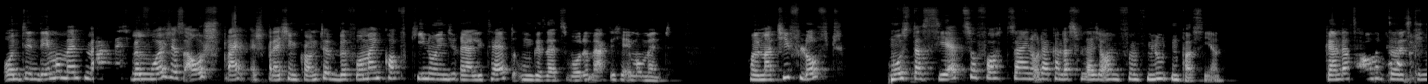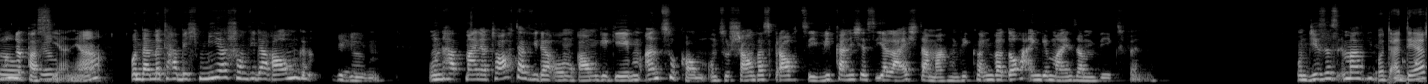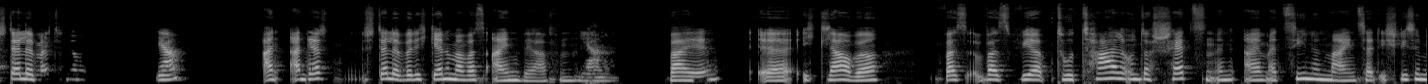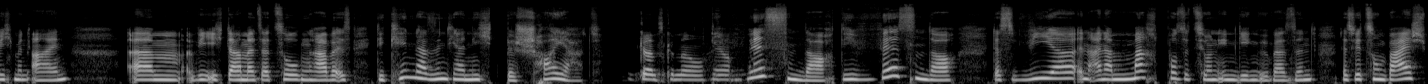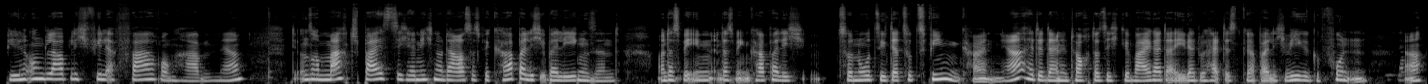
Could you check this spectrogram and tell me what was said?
Und in dem Moment merkte ich, mhm. bevor ich es aussprechen konnte, bevor mein Kopfkino in die Realität umgesetzt wurde, merkte ich ja im Moment, hol mal tief Luft. Muss das jetzt sofort sein oder kann das vielleicht auch in fünf Minuten passieren? Kann das auch in einer genau, Stunde passieren, ja? ja? Und damit habe ich mir schon wieder Raum ge gegeben und habe meiner Tochter wiederum Raum gegeben, anzukommen und zu schauen, was braucht sie, wie kann ich es ihr leichter machen, wie können wir doch einen gemeinsamen Weg finden. Und dieses immer wieder. Und an der Stelle möchte ich noch. Ja? An, an der Stelle würde ich gerne mal was einwerfen. Gerne. Weil äh, ich glaube, was, was wir total unterschätzen in einem erziehenden Mindset, ich schließe mich mit ein, ähm, wie ich damals erzogen habe, ist, die Kinder sind ja nicht bescheuert. Ganz genau, ja. Die wissen doch, die wissen doch, dass wir in einer Machtposition ihnen gegenüber sind, dass wir zum Beispiel unglaublich viel Erfahrung haben, ja. Die, unsere Macht speist sich ja nicht nur daraus, dass wir körperlich überlegen sind und dass wir ihn, dass wir ihn körperlich zur Not sie dazu zwingen können, ja. Hätte deine Tochter sich geweigert, Aida, du hättest körperlich Wege gefunden, ja. ja?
